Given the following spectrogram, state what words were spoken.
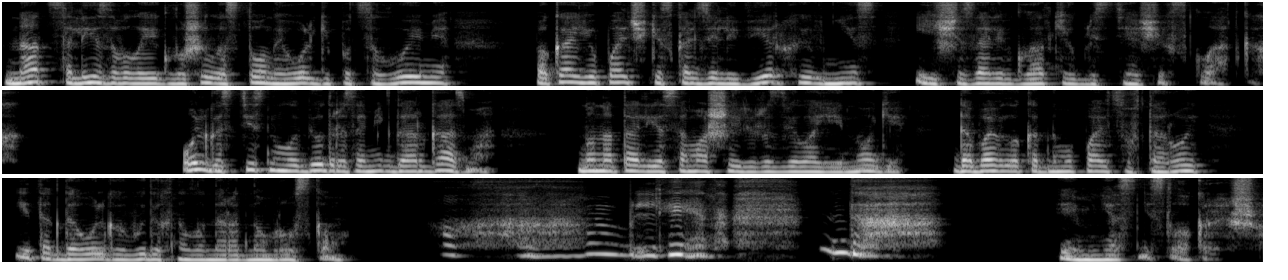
Над слизывала и глушила стоны Ольги поцелуями, пока ее пальчики скользили вверх и вниз и исчезали в гладких блестящих складках. Ольга стиснула бедра за миг до оргазма, но Наталья сама шире развела ей ноги, добавила к одному пальцу второй, и тогда Ольга выдохнула на родном русском. «Блин, «Да». И мне снесло крышу.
